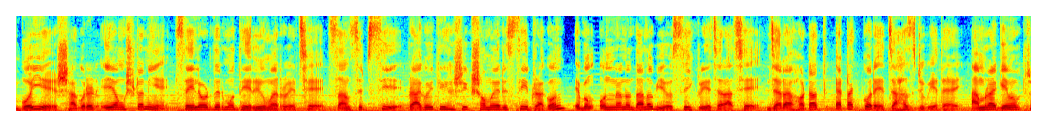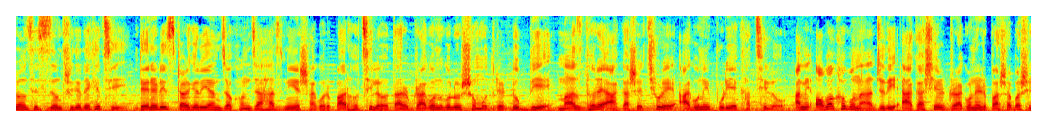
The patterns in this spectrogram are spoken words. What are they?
বইয়ে সাগরের এই অংশটা নিয়ে সেইলরদের মধ্যে রিউমার রয়েছে। সানসেট সি প্রাগৈতিহাসিক সময়ের সি ড্রাগন এবং অন্যান্য দানবীয় সি ক্রিয়েচার আছে। যারা হঠাৎ অ্যাটাক করে জাহাজ ডুবিয়ে দেয়। আমরা গেম অফ থ্রোনস সিজন থ্রিতে দেখেছি ডেনেডিস টার্গেরিয়ান যখন জাহাজ নিয়ে সাগর পার হচ্ছিল, তার ড্রাগনগুলো সমুদ্রে ডুব দিয়ে মাছ ধরে আকাশে ছুঁড়ে আগুনে পুড়িয়ে খাচ্ছিল। আমি অবাক হব না যদি আকাশের ড্রাগনের পাশাপাশি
